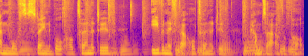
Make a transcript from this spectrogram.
and more sustainable alternative, even if that alternative comes out of a pot.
